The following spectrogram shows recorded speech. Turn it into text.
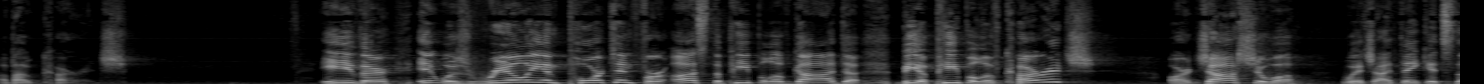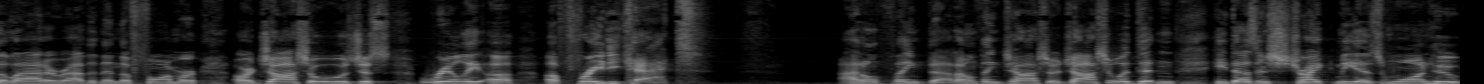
about courage. Either it was really important for us, the people of God, to be a people of courage, or Joshua, which I think it's the latter rather than the former, or Joshua was just really a, a fraidy cat I don't think that. I don't think Joshua. Joshua didn't, he doesn't strike me as one who,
